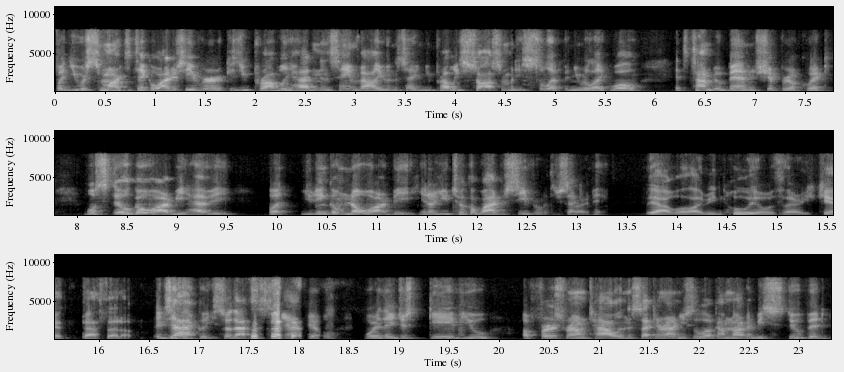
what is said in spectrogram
But you were smart to take a wide receiver because you probably had an insane value in the second. You probably saw somebody slip, and you were like, "Well, it's time to abandon ship real quick. We'll still go RB heavy, but you didn't go no RB. You know, you took a wide receiver with your second Right. pick. Yeah, well, I mean, Julio was there. You can't pass that up. Exactly. So that's a scenario where they just gave you a first round towel in the second round. You said, "Look, I'm not going to be stupid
